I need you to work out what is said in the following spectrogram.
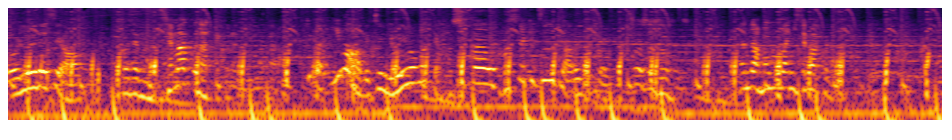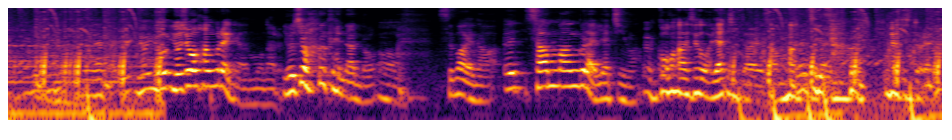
余裕ですよ。これでも狭くなってくるんだ今から。てか今は別に余裕を持って端から端だけずっと歩いてる。そうそうそうそう。だんだんほんまに狭くなってなんかよよ4畳半ぐらいにはもうなる。4畳半くらいになるの？すごいな。え3万ぐらい家賃は？うん後半そう家賃取られる。3万。家賃さ家賃取られる。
